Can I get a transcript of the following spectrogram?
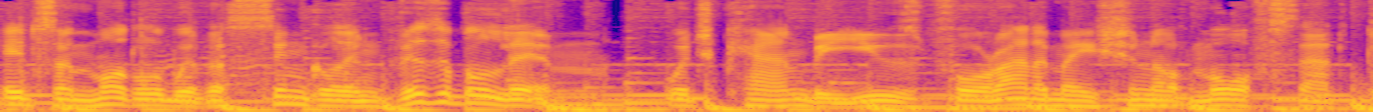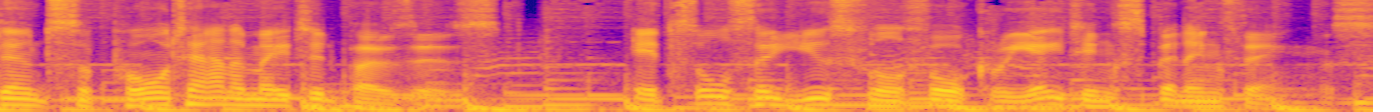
It's a model with a single invisible limb, which can be used for animation of morphs that don't support animated poses. It's also useful for creating spinning things.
